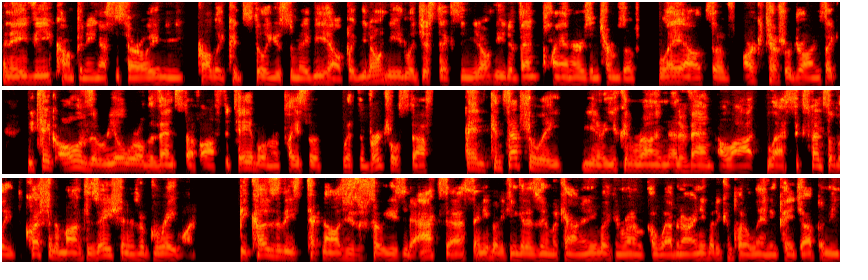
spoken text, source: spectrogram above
an AV company necessarily. I mean, you probably could still use some AV help, but you don't need logistics and you don't need event planners in terms of layouts of architectural drawings. Like you take all of the real world event stuff off the table and replace it with, with the virtual stuff. And conceptually, you know, you can run an event a lot less expensively. The question of monetization is a great one because these technologies are so easy to access, anybody can get a Zoom account, anybody can run a, webinar, anybody can put a landing page up. I mean,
